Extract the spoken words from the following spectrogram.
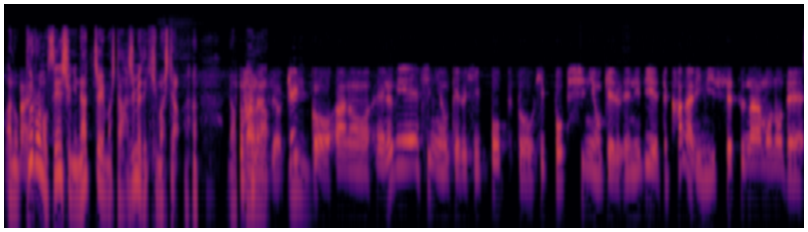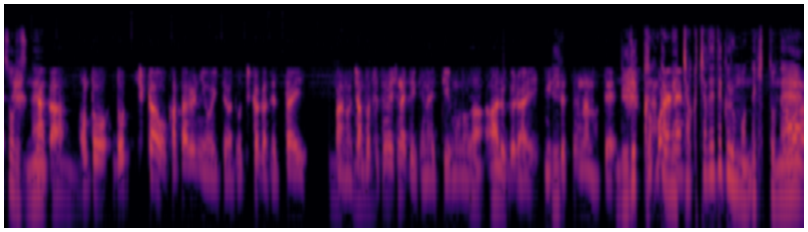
あの、はい。プロの選手になっちゃいました。初めて聞きました。ラッそパーが。うなんですよ、結構、あの NBA 史におけるヒップホップとヒップホップ史における NBA ってかなり密接なもので、そうですね。なんかうん。本当、どっちかを語るにおいては、どっちかが絶対あうん。のちゃんと説明しないといけないっていうものがあるぐらい密接なので、リリックなんかめちゃくちゃ出てくるもんねきっとね。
